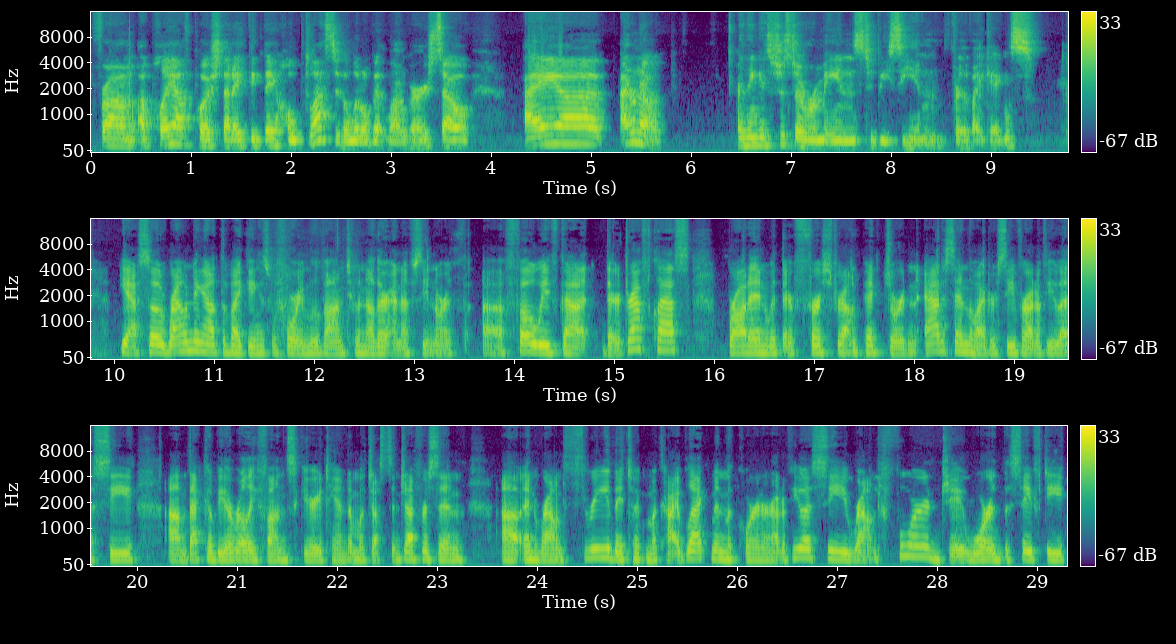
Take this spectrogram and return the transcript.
from a playoff push that I think they hoped lasted a little bit longer. So I uh I don't know. I think it's just a remains to be seen for the Vikings. Yeah, so rounding out the Vikings before we move on to another NFC North uh, foe, we've got their draft class brought in with their first round pick, Jordan Addison, the wide receiver out of USC. Um, that could be a really fun, scary tandem with Justin Jefferson. Uh, in round three, they took Mekhi Blackmon, the corner out of USC. Round four, Jay Ward, the safety.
